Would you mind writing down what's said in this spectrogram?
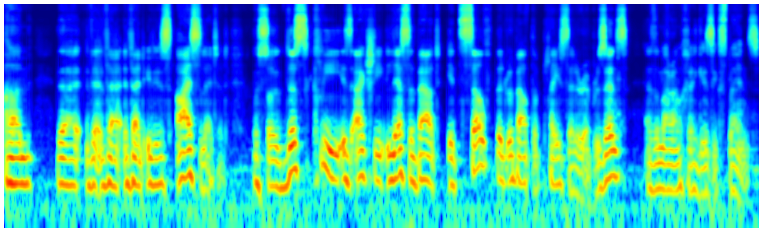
um, that, that, that it is isolated. So this kli is actually less about itself, but about the place that it represents, as the Maharam Chagiz explains.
